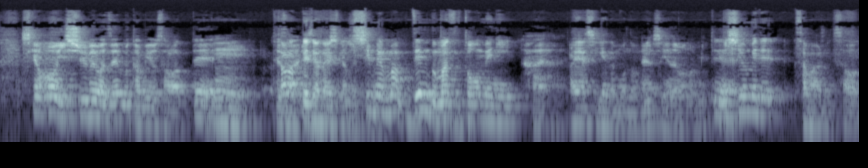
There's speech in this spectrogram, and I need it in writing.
しかも1周目は全部紙を触って、うん、手触ってじゃないですか確かめて1周目は、まあ、全部まず遠目に怪しげなものを見怪しげてなものを見て。2周目で触る触っ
